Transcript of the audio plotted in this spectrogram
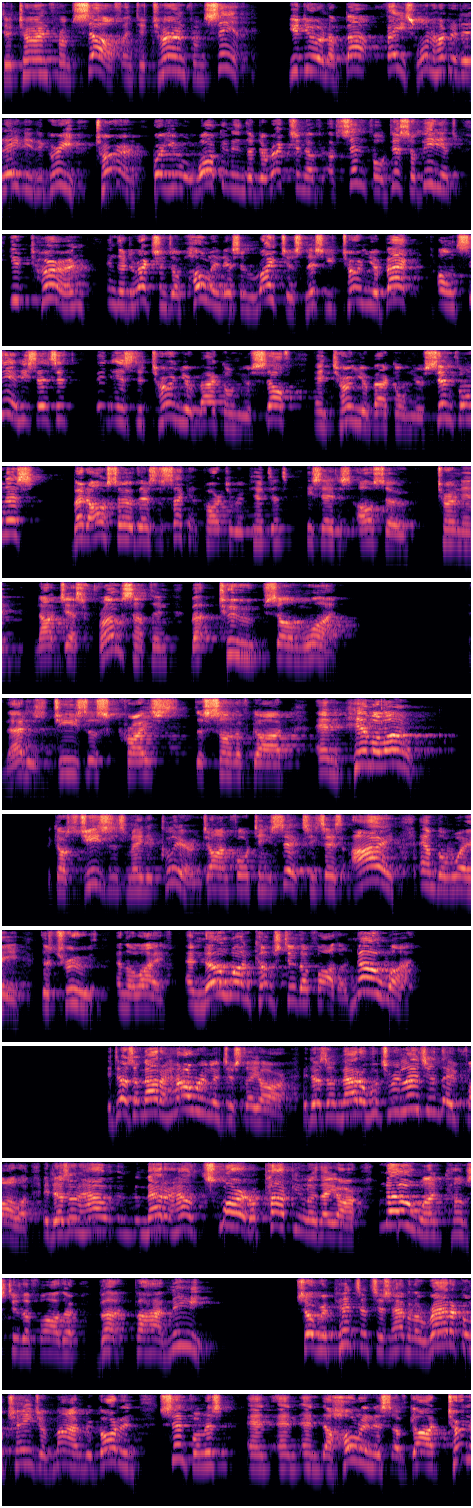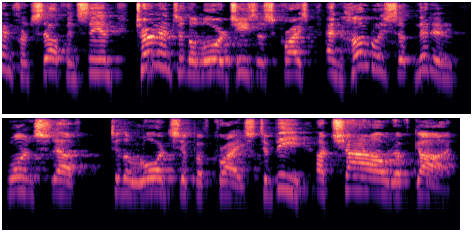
to turn from self and to turn from sin. You do an about face 180 degree turn where you were walking in the direction of, of sinful disobedience. You turn in the directions of holiness and righteousness. You turn your back on sin. He says it, it is to turn your back on yourself and turn your back on your sinfulness. But also, there's a second part to repentance. He said it's also turning not just from something, but to someone. And that is Jesus Christ, the Son of God, and Him alone. Because Jesus made it clear in John 14, 6. He says, I am the way, the truth, and the life. And no one comes to the Father. No one. It doesn't matter how religious they are. It doesn't matter which religion they follow. It doesn't matter how smart or popular they are. No one comes to the Father but by me. So repentance is having a radical change of mind regarding sinfulness and, and, and the holiness of God, turning from self and sin, turning to the Lord Jesus Christ, and humbly submitting oneself to the Lordship of Christ, to be a child of God.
